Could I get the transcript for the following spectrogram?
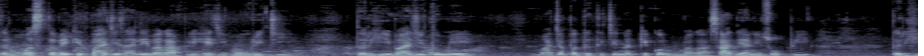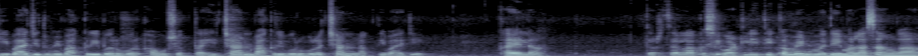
तर मस्तपैकी भाजी झाली बघा आपली ह्याची मोहरीची. तर ही भाजी तुम्ही माझ्या पद्धतीची नक्की करून बघा साधी आणि सोपी. तर ही भाजी तुम्ही भाकरीबरोबर खाऊ शकता. ही छान भाकरीबरोबरच छान लागते भाजी खायला. तर चला कशी वाटली ती कमेंटमध्ये मला सांगा.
